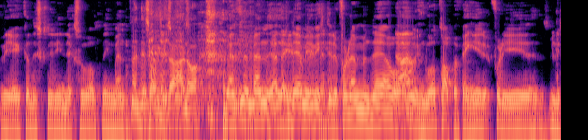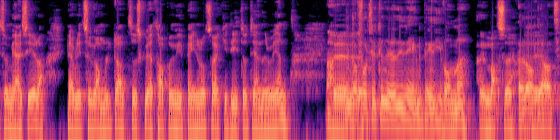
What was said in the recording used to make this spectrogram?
Vi kan diskutere indeksforvaltning, men Nei, Det skal vi ikke ta her nå. Men, men, men det er mye viktigere for dem det å, ja. å unngå å tape penger. Fordi, liksom jeg sier, da, jeg er blitt så gammel at skulle jeg tape mye penger nå, så er jeg ikke dit til å tjene dem igjen. Nei. Men du har fortsatt en av dine egne penger i fondet? Masse. Det har du alltid hatt.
